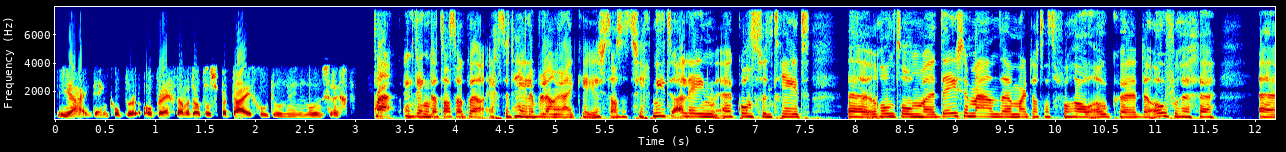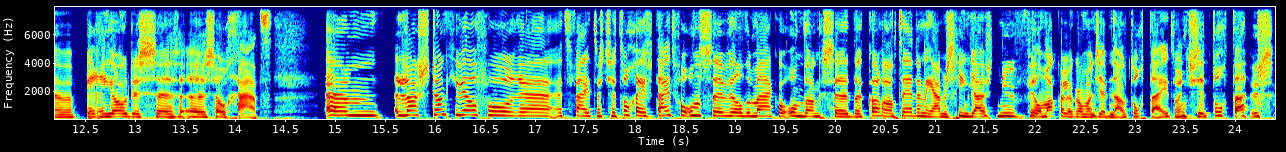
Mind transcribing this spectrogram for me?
ja, ik denk op, oprecht dat we dat als partij goed doen in Woensrecht. Ja, ik denk dat dat ook wel echt een hele belangrijke is. Dat het zich niet alleen uh, concentreert uh, rondom uh, deze maanden, maar dat dat vooral ook de overige periodes zo gaat. Um, Lars, dankjewel voor uh, het feit dat je toch even tijd voor ons uh, wilde maken. Ondanks uh, de quarantaine. Nou ja, misschien juist nu veel makkelijker, want je hebt nou toch tijd. Want je zit toch thuis.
